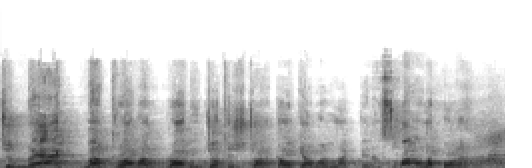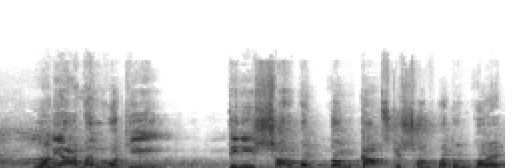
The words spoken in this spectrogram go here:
জন্য একমাত্র আমার রবই যথেষ্ট আর কাউকে আমার লাগবে না। সুবহানাল্লাহ পড়া। ওয়া নি'মাল ওয়াকিল। তিনি সর্বোত্তম কাজকে সম্পাদন করেন।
